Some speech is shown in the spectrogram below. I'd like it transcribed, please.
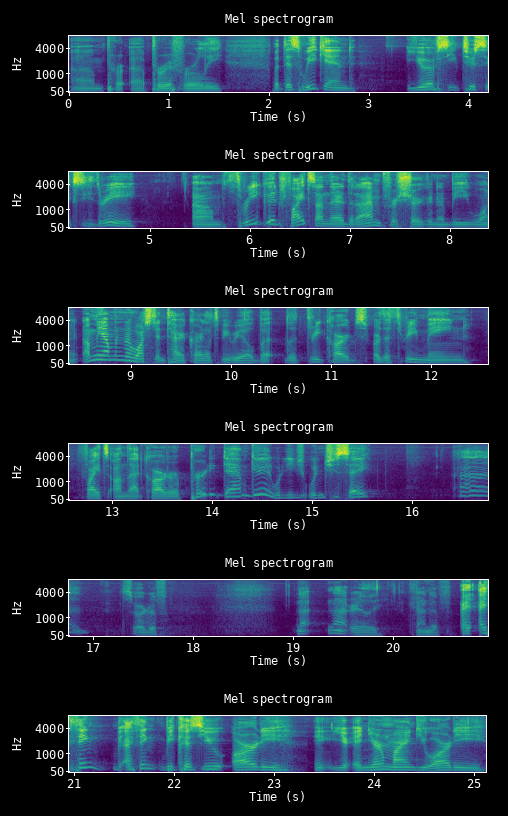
um, per, uh, peripherally. But this weekend, UFC 263, um, three good fights on there that I'm for sure gonna be wanting. I mean, I'm gonna watch the entire card. Let's be real, but the three cards or the three main fights on that card are pretty damn good. Wouldn't you, wouldn't you say? Uh, sort of. Not not really. Kind of. I, I think I think because you already in your, in your mind you already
